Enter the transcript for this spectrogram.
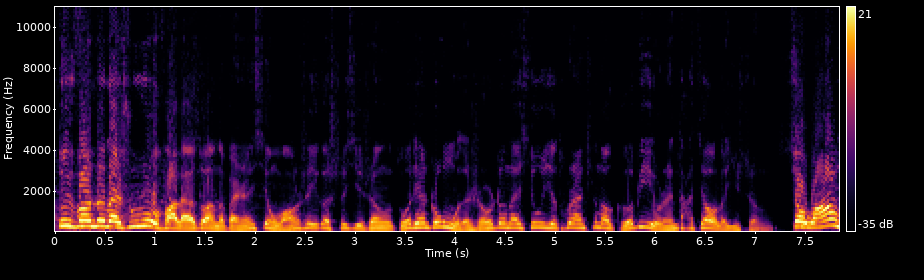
对方正在输入发来的段子：本人姓王，是一个实习生。昨天中午的时候正在休息，突然听到隔壁有人大叫了一声：“小王！”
